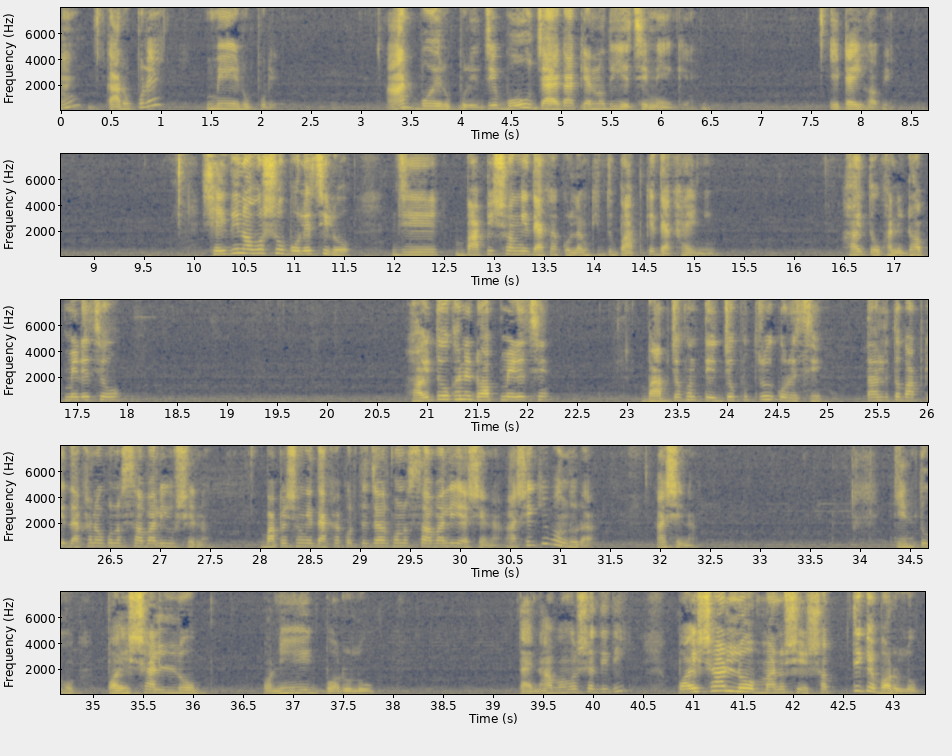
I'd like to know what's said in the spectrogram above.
হুম? কার উপরে? মেয়ের উপরে আর বউয়ের উপরে। যে বউ জায়গা কেন দিয়েছে মেয়েকে? এটাই হবে। সেই দিন অবশ্য বলেছিল যে, বাপের সঙ্গে দেখা করলাম, কিন্তু বাপকে দেখায়নি। হয়তো ওখানে ঢপ মেরেছে ও। হয়তো ওখানে ঢপ মেরেছে। বাপ যখন তেজ্যপুত্রই করেছে, তাহলে তো বাপকে দেখানো কোনো সাবালই উঠে না। বাপের সঙ্গে দেখা করতে যাওয়ার কোনো সাবালই আসে না। আসে কি বন্ধুরা? আসে না। কিন্তু পয়সার লোভ অনেক বড় লোভ। তাই না বঙ্গসা দিদি? পয়সার লোভ মানুষের সব থেকে বড় লোভ।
